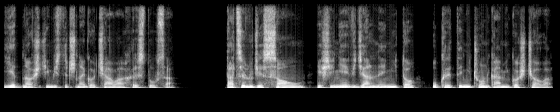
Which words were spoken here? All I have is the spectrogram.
jedności mistycznego ciała Chrystusa. Tacy ludzie są, jeśli nie widzialnymi, to ukrytymi członkami Kościoła.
